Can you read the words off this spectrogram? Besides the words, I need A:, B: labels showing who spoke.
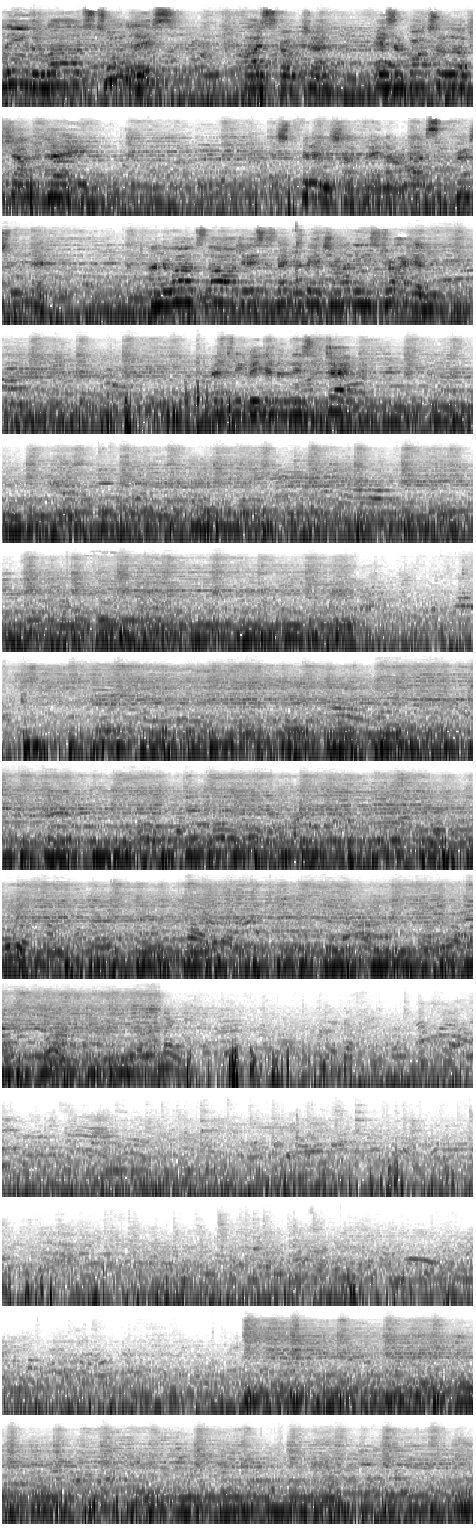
A: the world's tallest ice sculpture is a bottle of champagne. Fill it with champagne, that'd be nice and fresh, wouldn't it? And the world's largest is meant to be a Chinese dragon. Meant to be bigger than this deck. you.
